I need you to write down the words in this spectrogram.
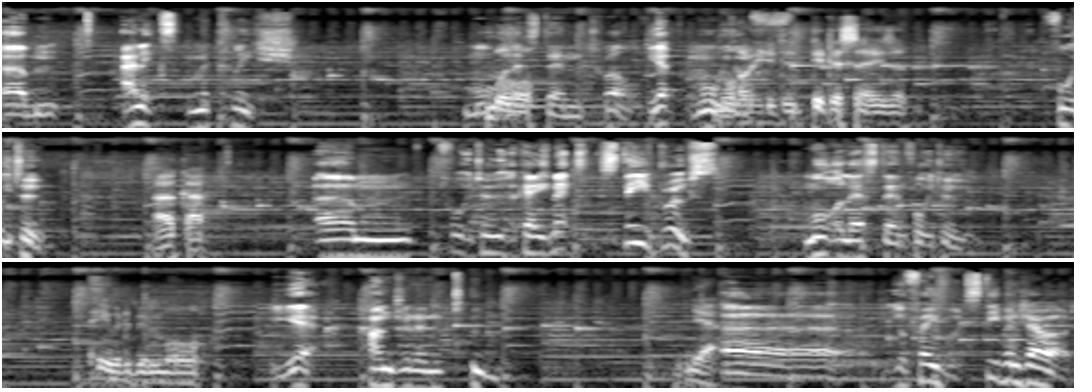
um, Alex McLeish, more, More. or less than 12. Yep, more, More than did, did a season. 42. Okay. Um, 42. Okay, next, Steve Bruce, more or less than 42. He would have been more. Yeah, 102. Yeah. Uh, your favourite, Steven Gerrard,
